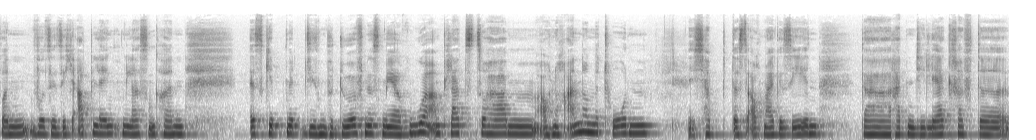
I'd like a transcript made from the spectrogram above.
wo sie sich ablenken lassen können. Es gibt mit diesem Bedürfnis, mehr Ruhe am Platz zu haben, auch noch andere Methoden. Ich habe das auch mal gesehen. Da hatten die Lehrkräfte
